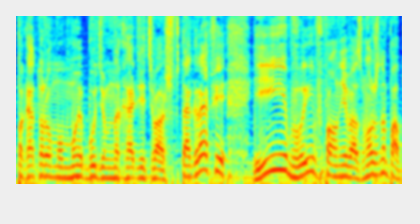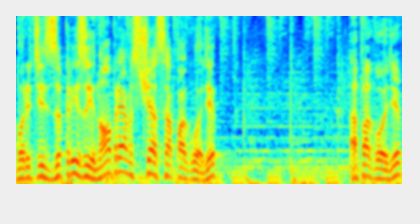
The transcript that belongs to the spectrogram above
по которому мы будем находить ваши фотографии, и вы вполне возможно поборетесь за призы. Ну а прямо сейчас о погоде. О погоде.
